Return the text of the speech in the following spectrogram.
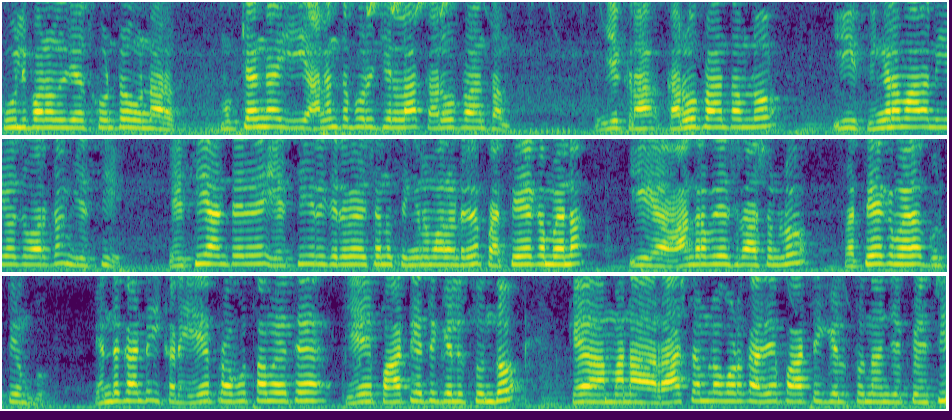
కూలి పనులు చేసుకుంటూ ఉన్నారు. ముఖ్యంగా ఈ అనంతపురం జిల్లా కరువు ప్రాంతం. ఈ కరువు ప్రాంతంలో ఈ సింగనమాల నియోజకవర్గం ఎస్సీ. ఎస్సీ అంటేనే ఎస్సీ రిజర్వేషన్ సింగనమాల అంటేనే ప్రత్యేకమైన ఈ ఆంధ్రప్రదేశ్ రాష్ట్రంలో ప్రత్యేకమైన గుర్తింపు. ఎందుకంటే ఇక్కడ ఏ ప్రభుత్వం అయితే ఏ పార్టీ అయితే గెలుస్తుందో మన రాష్ట్రంలో కూడా అదే పార్టీ గెలుస్తుందని చెప్పేసి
